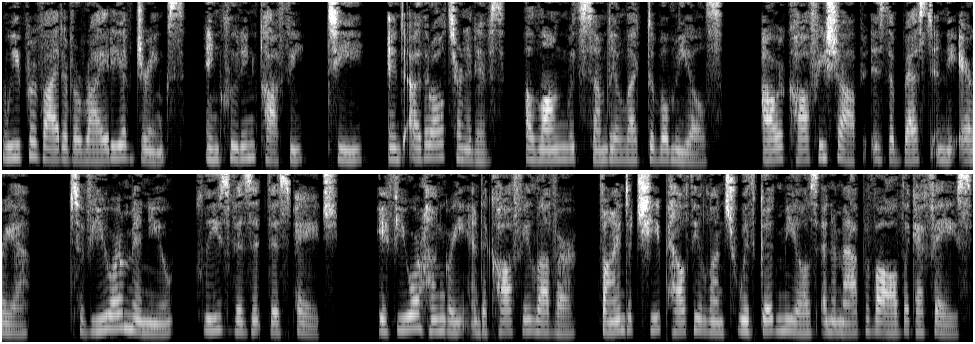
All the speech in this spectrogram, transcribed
We provide a variety of drinks, including coffee, tea, and other alternatives, along with some delectable meals. Our coffee shop is the best in the area. To view our menu, please visit this page. If you are hungry and a coffee lover, find a cheap healthy lunch with good meals and a map of all the cafes.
